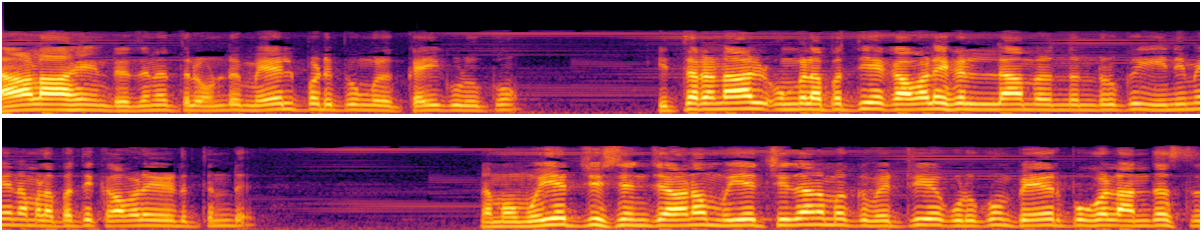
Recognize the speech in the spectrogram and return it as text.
நாளாக இன்றைய தினத்தில் உண்டு. மேல் படிப்பு உங்களுக்கு கை கொடுக்கும். இத்தனை நாள் உங்களை பற்றிய கவலைகள் இல்லாமல் இருந்துருக்கும் இனிமேல் நம்மளை பற்றி கவலை எடுத்துண்டு நம்ம முயற்சி செஞ்சாலும் முயற்சி தான் நமக்கு வெற்றியை கொடுக்கும். பேர் புகழ் அந்தஸ்து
